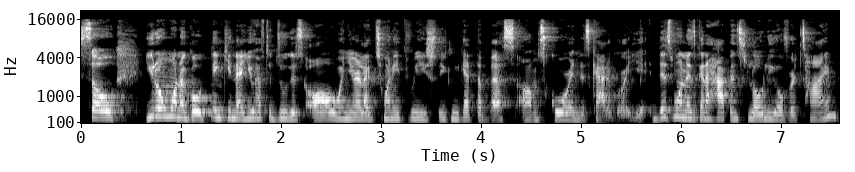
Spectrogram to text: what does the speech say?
So you don't want to go thinking that you have to do this all when you're like 23 so you can get the best um, score in this category. This one is going to happen slowly over time.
